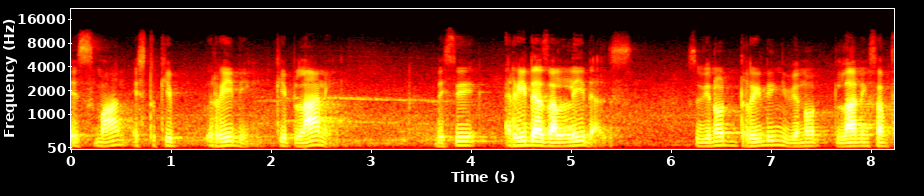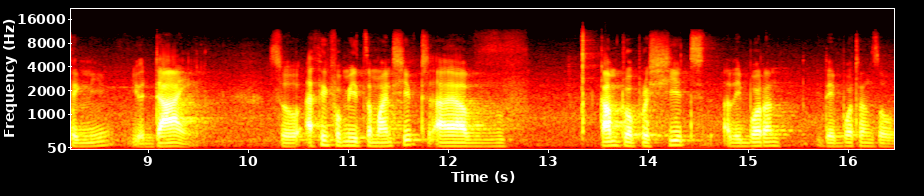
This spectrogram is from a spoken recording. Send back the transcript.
is, man, is to keep reading, keep learning. They say readers are leaders. So if you're not reading, if you're not learning something new, you're dying. So I think for me it's a mind shift. I have come to appreciate the, important, the importance of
